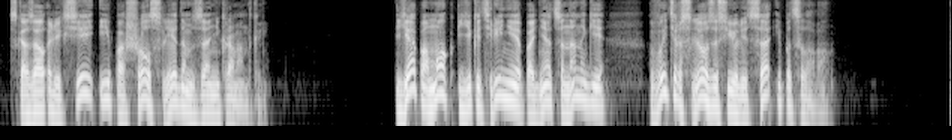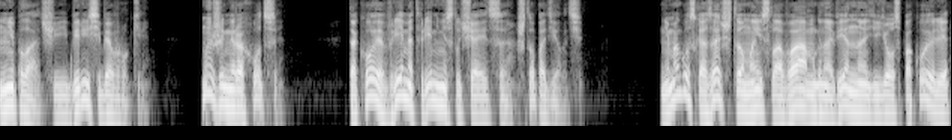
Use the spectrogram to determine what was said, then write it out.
— сказал Алексей и пошел следом за некроманткой. Я помог Екатерине подняться на ноги, вытер слезы с ее лица и поцеловал. «Не плачь и бери себя в руки. Мы же мироходцы. Такое время от времени случается, что поделать». Не могу сказать, что мои слова мгновенно ее успокоили,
